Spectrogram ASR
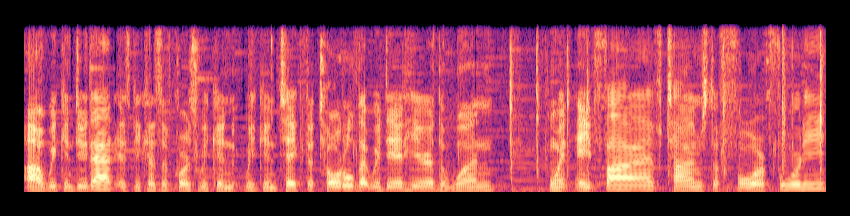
uh, we can do that is because, of course, we can we can take the total that we did here, the 1.85 times the 440.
